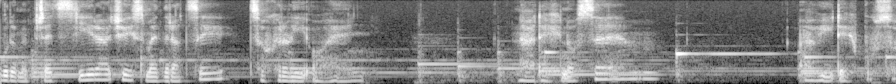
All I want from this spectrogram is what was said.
Budeme předstírat, že jsme draci, co chrlí oheň. Nádech nosem a výdech pusou.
